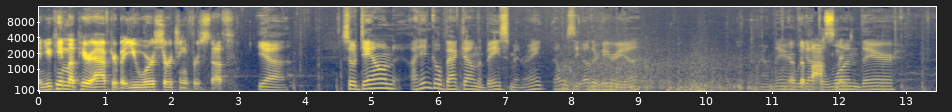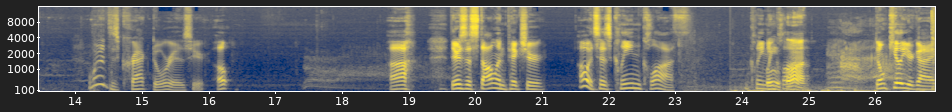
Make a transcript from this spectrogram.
and you came up here after, but you were searching for stuff. Yeah. So down, I didn't go back down in the basement, right? That was the other area. Around there, we got the one there. I wonder what this cracked door is here. Oh. Ah, there's a Stalin picture. Oh, it says clean cloth. Cleaning Clean cloth. cloth. Don't kill your guy.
